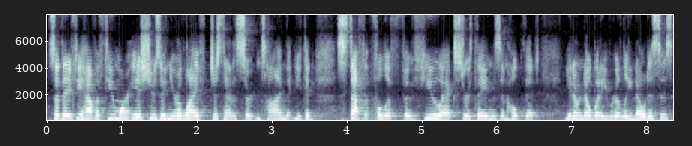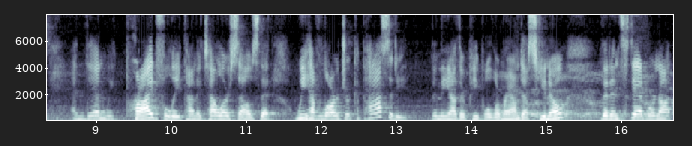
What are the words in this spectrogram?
so that if you have a few more issues in your life just at a certain time, that you could stuff it full of a few extra things and hope that, you know, nobody really notices. And then we pridefully kind of tell ourselves that we have larger capacity than the other people around us, you know? That instead we're not,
